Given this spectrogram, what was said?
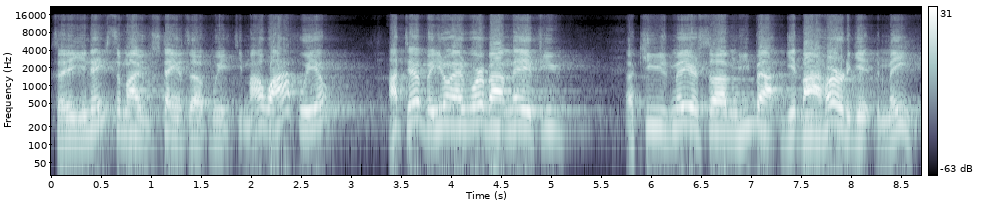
See, you need somebody who stands up with you. My wife will. I tell you, you don't have to worry about me if you accuse me or something. You about to get by her to get to me.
